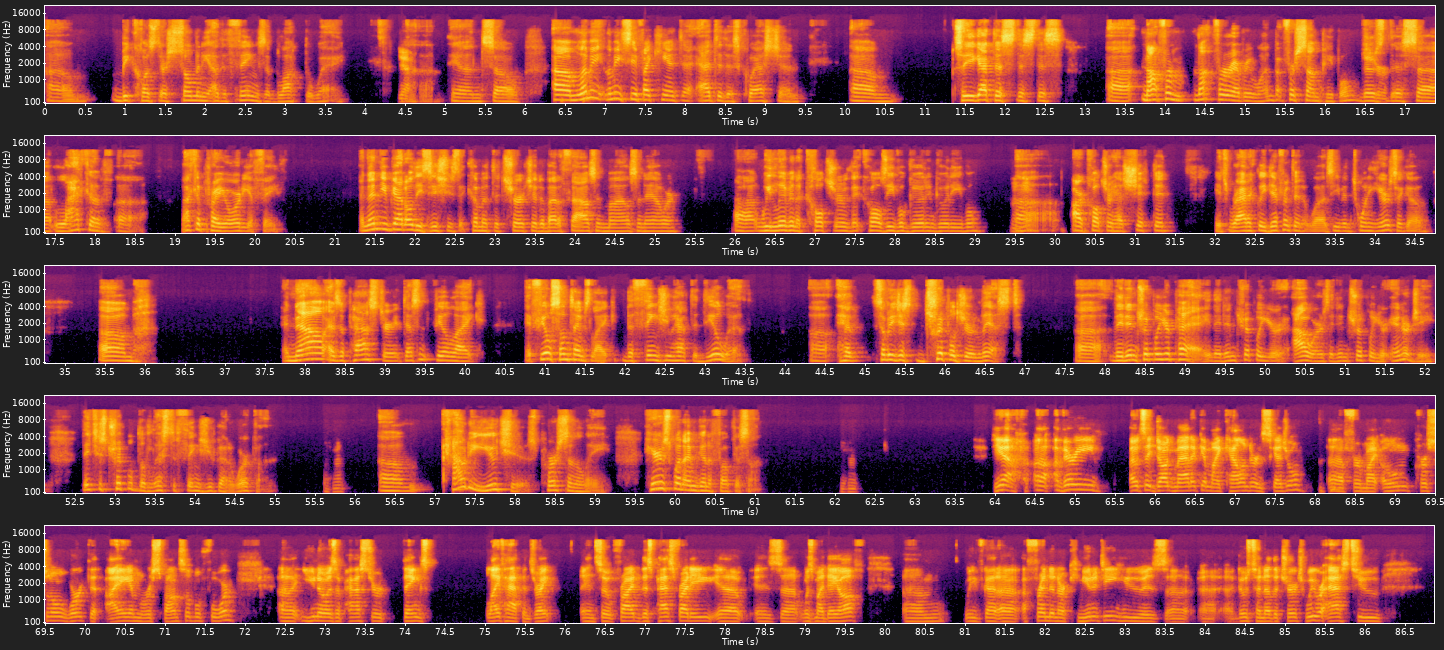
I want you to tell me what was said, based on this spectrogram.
um, because there's so many other things that block the way. Yeah. Uh, and so, um, let me let me see if I can't add to this question. Um, so you got this this this uh, not for not for everyone, but for some people, there's sure. this uh, lack of uh, lack of priority of faith, and then you've got all these issues that come at the church at about a thousand miles an hour. Uh, we live in a culture that calls evil good and good evil. Mm-hmm. Uh, our culture has shifted; it's radically different than it was even 20 years ago. Um, and now, as a pastor, it doesn't feel like it feels sometimes like the things you have to deal with uh, have somebody just tripled your list. Uh, they didn't triple your pay, they didn't triple your hours, they didn't triple your energy. They just tripled the list of things you've got to work on. Mm-hmm. Um, how do you choose personally? Here's what I'm going to focus on. Mm-hmm. Yeah, uh, I'm very I would say dogmatic in my calendar and schedule uh, mm-hmm. for my own personal work that I am responsible for. Uh, you know, as a pastor, things, life happens, right? And so Friday, this past Friday uh, is uh, was my day off. Um, we've got a, a, friend in our community who is uh, uh, goes to another church. We were asked to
